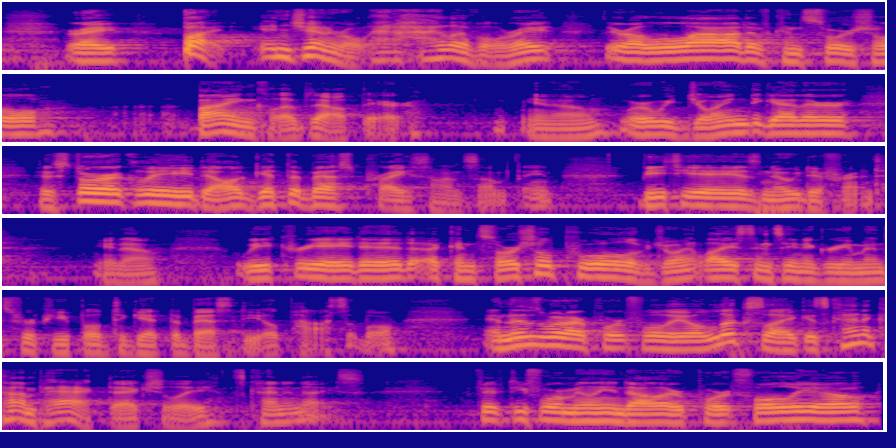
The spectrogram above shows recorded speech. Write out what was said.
right? But in general, at a high level, right, there are a lot of consortial buying clubs out there, you know, where we join together historically to all get the best price on something. BTA is no different, you know. We created a consortial pool of joint licensing agreements for people to get the best deal possible. And this is what our portfolio looks like. It's kind of compact, actually. It's kind of nice. $54 million portfolio.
